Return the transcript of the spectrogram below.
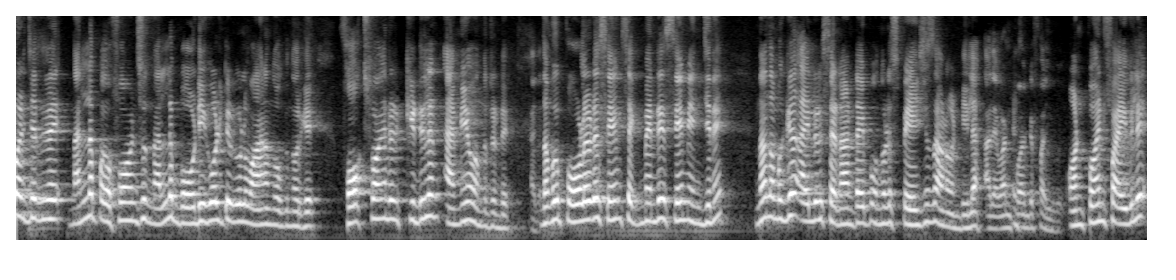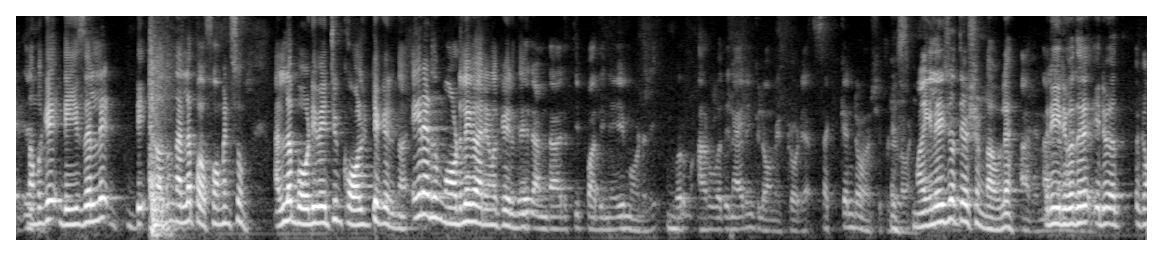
ബഡ്ജറ്റിൽ നല്ല പെർഫോമൻസും നല്ല ബോഡി ക്വാളിറ്റി ഉള്ള വാഹനം നോക്കുന്നവർക്ക് ഫോക്സ് വാഗന്റെ ഒരു കിഡിലൻ അമിയോ വന്നിട്ടുണ്ട്. നമുക്ക് പോളയുടെ സെയിം സെഗ്മെന്റ് സെയിം എഞ്ചിന് എന്നാൽ നമുക്ക് അതിലൊരു സെഡാൻ ടൈപ്പ് ഒന്നുകൂടി സ്പേഷ്യസ് ആണ് വണ്ടിയിലെ. അതെ വൺ പോയിന്റ് ഫൈവിൽ നമുക്ക് ഡീസലിൽ അതും നല്ല പെർഫോമൻസും നല്ല ബോഡി വെയിറ്റും ക്വാളിറ്റി ഒക്കെ വരുന്നത്. എങ്ങനെയായിരുന്നു മോഡൽ കാര്യങ്ങളൊക്കെ വരുന്നത്? രണ്ടായിരത്തി പതിനേഴ് മോഡൽ വെറും അറുപതിനായിരം കിലോമീറ്റർ ഓടിയ സെക്കൻഡ് ഓണർഷിപ്പ് മൈലേജും അത്യാവശ്യം ഉണ്ടാവും അല്ലേ? ഒരു ഇരുപത് ഇരുപത് ഒക്കെ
